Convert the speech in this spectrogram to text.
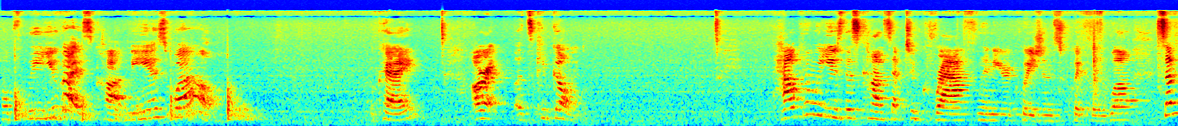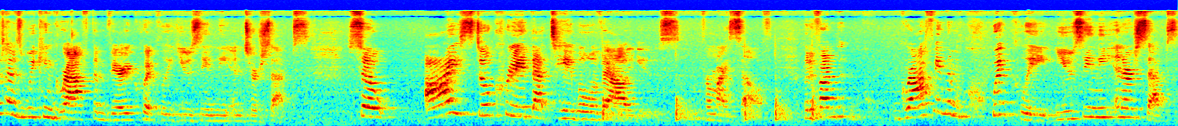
Hopefully you guys caught me as well. Okay? All right, let's keep going. How can we use this concept to graph linear equations quickly? Well, sometimes we can graph them very quickly using the intercepts. So I still create that table of values for myself. But if I'm graphing them quickly using the intercepts,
